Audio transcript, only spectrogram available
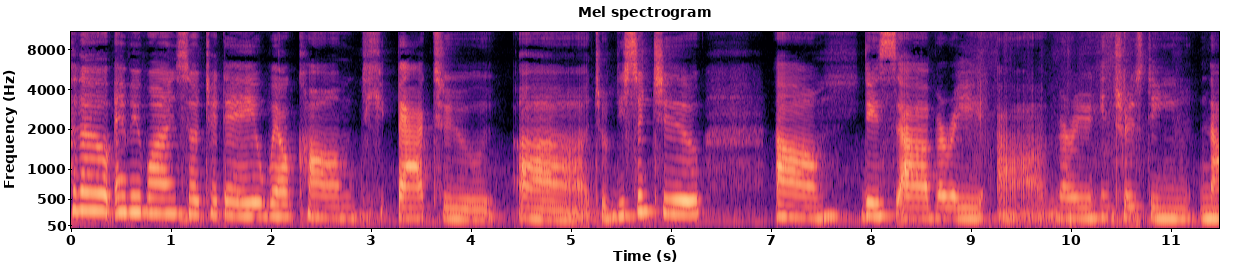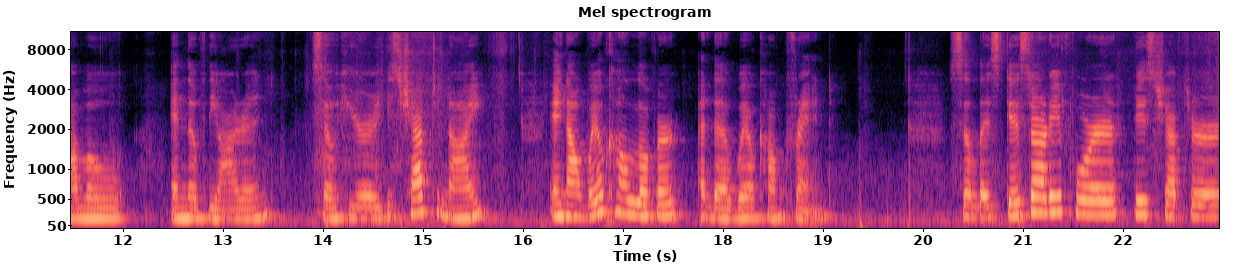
Hello everyone. So today welcome back to uh to listen to um this uh very uh very interesting novel Anne of the Island. So here is chapter 9 and now welcome lover and a welcome friend. So let's get started for this chapter.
